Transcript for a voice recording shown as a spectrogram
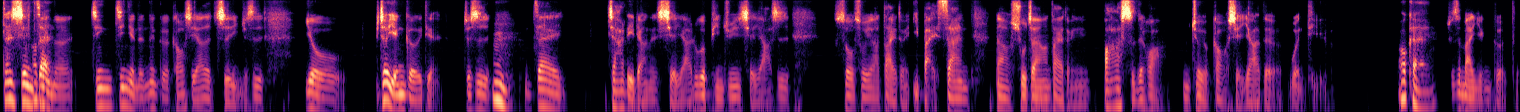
但现在呢.今今年的那个高血压的指引就是又比较严格一点，就是嗯，在家里量的血压，如果平均血压是收缩压大于等于一百三，那舒张压大于等于八十的话，你就有高血压的问题了。OK，就是蛮严格的。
